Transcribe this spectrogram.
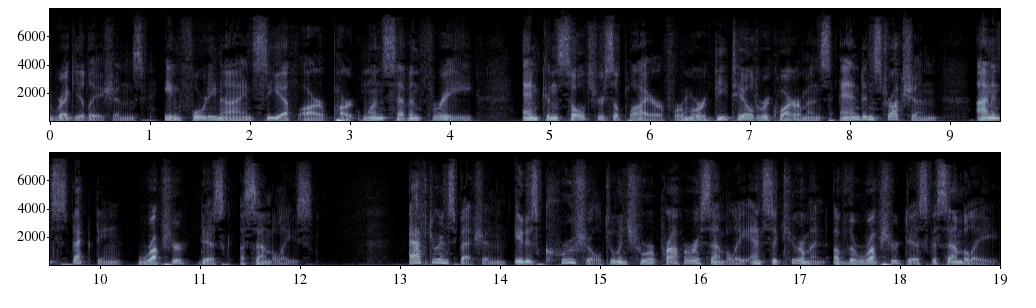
regulations in 49 CFR Part 173 and consult your supplier for more detailed requirements and instruction on inspecting rupture disc assemblies. After inspection, it is crucial to ensure proper assembly and securement of the rupture disc assembly.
